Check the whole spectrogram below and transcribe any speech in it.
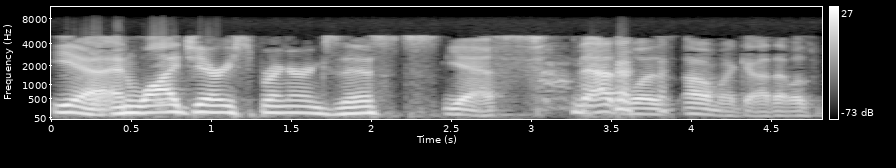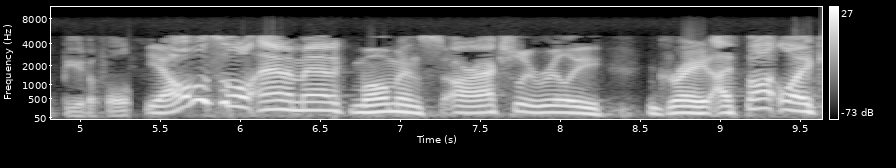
Yeah, and why Jerry Springer exists. Yes. That was oh my god, that was beautiful. Yeah, all those little animatic moments are actually really great. I thought like,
